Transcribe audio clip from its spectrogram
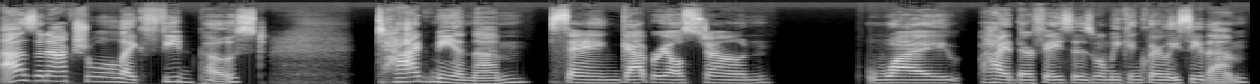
as an actual like feed post, tag me in them saying, Gabrielle Stone, why hide their faces when we can clearly see them?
